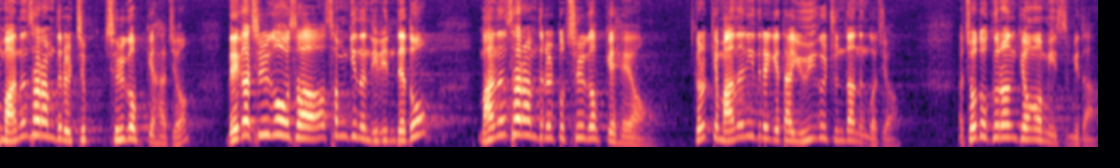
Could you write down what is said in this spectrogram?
많은 사람들을 즐- 즐겁게 하죠. 내가 즐거워서 섬기는 일인데도 많은 사람들을 또 즐겁게 해요. 그렇게 많은 이들에게 다 유익을 준다는 거죠. 저도 그런 경험이 있습니다.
